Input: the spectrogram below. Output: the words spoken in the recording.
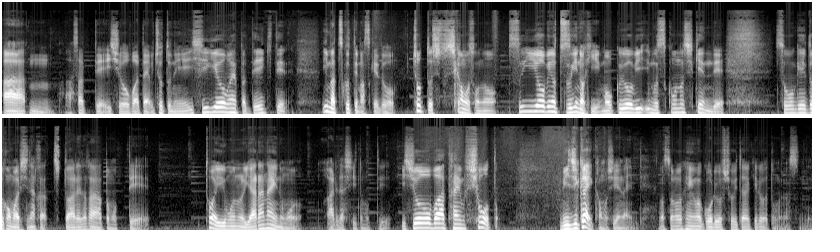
ああうん。あさって石オーバータイム。ちょっとね石行がやっぱできて今作ってますけどちょっとしかもその水曜日の次の日木曜日息子の試験で送迎とかもあるしなんかちょっとあれだなと思ってとはいうもののやらないのもあれだしと思って石オーバータイムショート。短いかもしれないんで、まあ、その辺はご了承いただければと思いますんで、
